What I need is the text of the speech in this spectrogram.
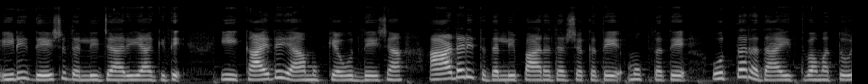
ಇಡೀ ದೇಶದಲ್ಲಿ ಜಾರಿಯಾಗಿದೆ. ಈ ಕಾಯ್ದೆಯ ಮುಖ್ಯ ಉದ್ದೇಶ ಆಡಳಿತದಲ್ಲಿ ಪಾರದರ್ಶಕತೆ, ಮುಕ್ತತೆ, ಉತ್ತರದಾಯಿತ್ವ ಮತ್ತು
